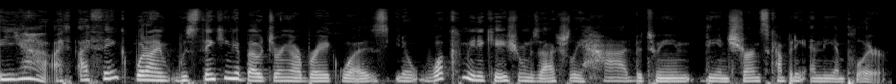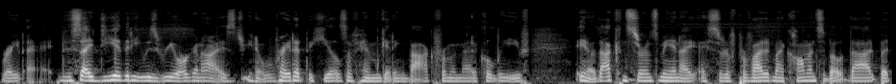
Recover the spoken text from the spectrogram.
Yeah, I, I think what I was thinking about during our break was, you know, what communication was actually had between the insurance company and the employer, right? I, this idea that he was reorganized, you know, right at the heels of him getting back from a medical leave, you know, that concerns me. And I, I sort of provided my comments about that. But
